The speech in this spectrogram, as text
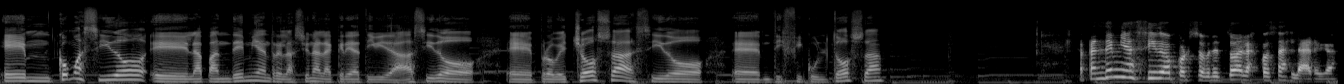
Em, ¿Cómo ha sido eh, la pandemia en relación a la creatividad? ¿Ha sido eh, provechosa? ¿Ha sido eh, dificultosa? La pandemia ha sido por sobre todas las cosas larga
